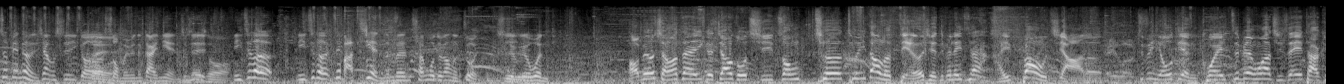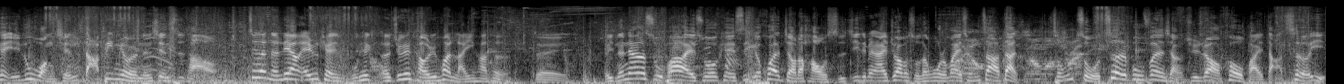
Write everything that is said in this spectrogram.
这边就很像是一个守门员的概念，就是你这个你这个这把剑能不能穿过对方的盾，是这个问题。好，没有想到在一个焦灼期中，车推到了点，而且这边雷特还爆甲了，这边有点亏。这边的话，其实 A 塔可以一路往前打，并没有人能限制他哦。这个能量 Erican 我可以呃就可以考虑换莱因哈特。对，以能量二十五趴来说，可以是一个换角的好时机。这边 I Drop 手上握了脉冲炸弹，从左侧的部分想去绕后排打侧翼。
